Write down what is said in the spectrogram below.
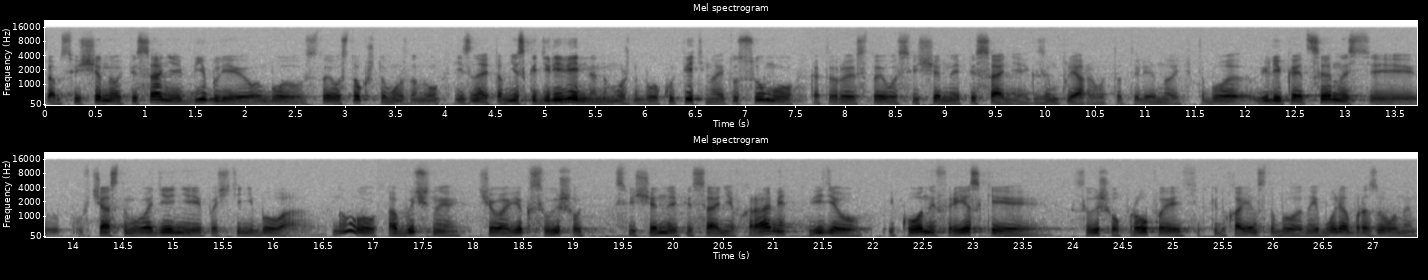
там, священного писания, Библии, он был, стоил столько, что можно, ну, не знаю, там несколько деревень, наверное, можно было купить на эту сумму, которая стоила священное писание, экземпляра вот тот или иной. Это была великая ценность, и в частном владении почти не была. Ну, обычный человек слышал священное писание в храме, видел иконы, фрески, слышал проповедь, все-таки духовенство было наиболее образованным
